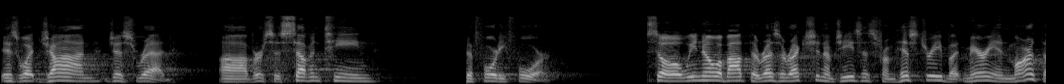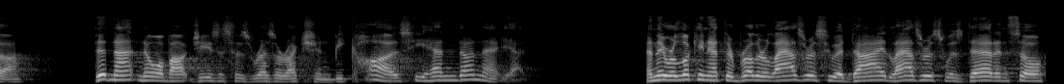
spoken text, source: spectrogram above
is what John just read, uh, verses 17 to 44. So we know about the resurrection of Jesus from history, but Mary and Martha did not know about Jesus' resurrection because he hadn't done that yet. And they were looking at their brother Lazarus who had died. Lazarus was dead, and so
